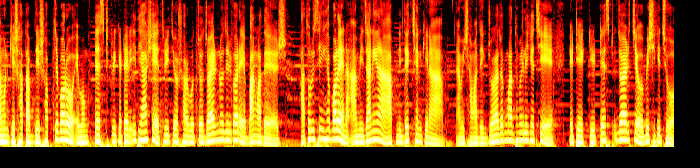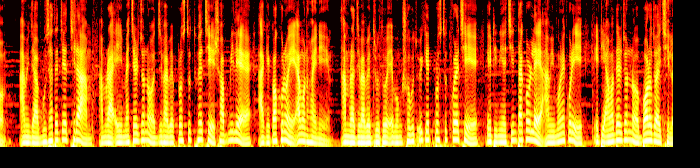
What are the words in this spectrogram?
এমনকি শতাব্দীর সবচেয়ে বড় এবং টেস্ট ক্রিকেটের ইতিহাসে তৃতীয় সর্বোচ্চ জয়ের নজির করে বাংলাদেশ। হাতুরি সিংহে বলেন, আমি জানি না আপনি দেখছেন কিনা। আমি সামাজিক যোগাযোগ মাধ্যমে লিখেছি, এটি একটি টেস্ট জয়ের চেয়েও বেশি কিছু। আমি যা বুঝাতে চেয়েছিলাম, আমরা এই ম্যাচের জন্য যেভাবে প্রস্তুত হয়েছি, সব মিলিয়ে আগে কখনোই এমন হয়নি। আমরা যেভাবে দ্রুত এবং সবুজ উইকেট প্রস্তুত করেছি, এটি নিয়ে চিন্তা করলে আমি মনে করি এটি আমাদের জন্য বড় জয় ছিল।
